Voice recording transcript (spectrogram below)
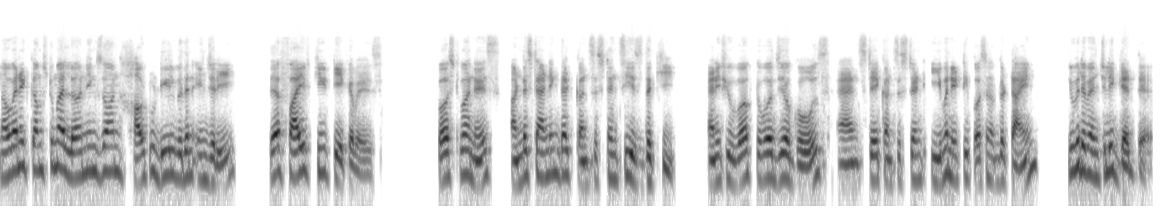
Now, when it comes to my learnings on how to deal with an injury, there are five key takeaways. First one is understanding that consistency is the key. And if you work towards your goals and stay consistent even 80% of the time, you will eventually get there.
